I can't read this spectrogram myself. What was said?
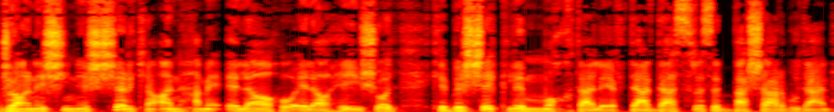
جانشین شرک آن همه اله و الههی شد که به شکل مختلف در دسترس بشر بودند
